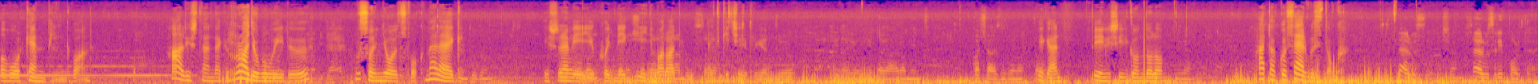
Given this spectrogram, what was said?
ahol kemping van. Hál' Istennek ragyogó idő, 28 fok meleg, és reméljük, hogy még így marad egy kicsit. Igen, én is így gondolom. Hát akkor szervusztok! Szervusz, Szervusz, riporter!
